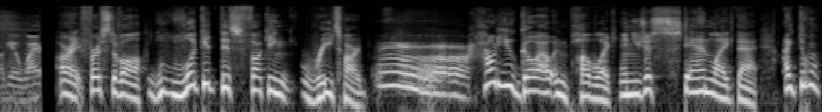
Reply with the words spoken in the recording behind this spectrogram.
I'll get white. All right, first of all, look at this fucking retard. How do you go out in public and you just stand like that? I don't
